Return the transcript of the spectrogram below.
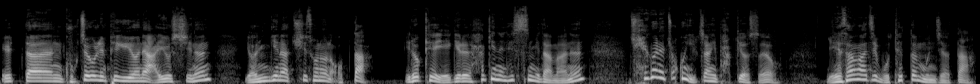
일단 국제올림픽위원회 IOC는 연기나 취소는 없다. 이렇게 얘기를 하기는 했습니다만은 최근에 조금 입장이 바뀌었어요. 예상하지 못했던 문제였다.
